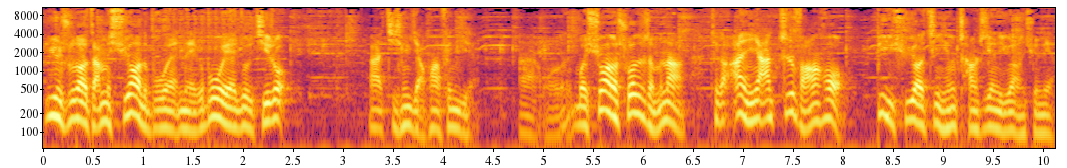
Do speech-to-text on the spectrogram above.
运输到咱们需要的部位，哪个部位就是肌肉，啊，进行氧化分解，啊，我我需要说的什么呢？这个按压脂肪后，必须要进行长时间的有氧训练。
